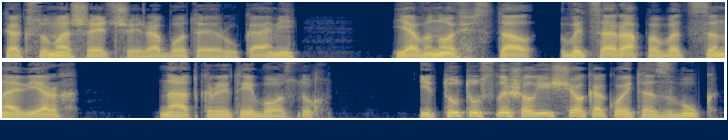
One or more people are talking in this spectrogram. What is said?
Как сумасшедший, работая руками, я вновь стал выцарапываться наверх на открытый воздух. И тут услышал еще какой-то звук,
